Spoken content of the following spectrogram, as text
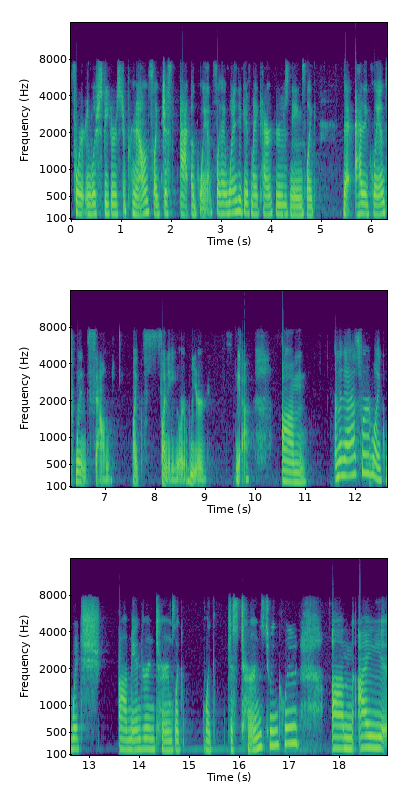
for English speakers to pronounce, like just at a glance. Like I wanted to give my characters names like that at a glance wouldn't sound like funny or weird. Yeah. Um, and then as for like which uh, Mandarin terms, like like just terms to include, um, I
